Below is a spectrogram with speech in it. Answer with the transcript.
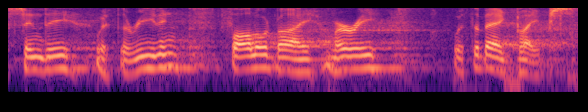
Cindy with the reading, followed by Murray with the bagpipes.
